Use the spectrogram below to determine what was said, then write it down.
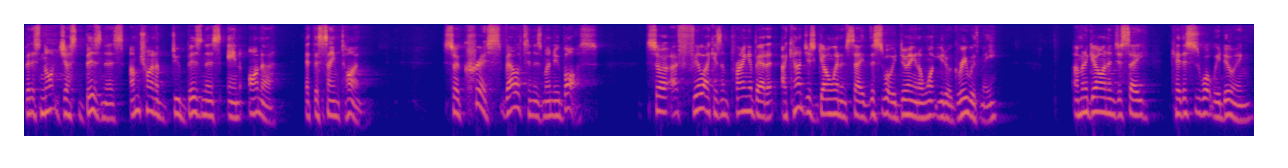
But it's not just business. I'm trying to do business and honor at the same time. So Kris Vallotton is my new boss. So I feel like as I'm praying about it, I can't just go in and say, This is what we're doing, and I want you to agree with me. I'm going to go in and just say, Okay, this is what we're doing.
